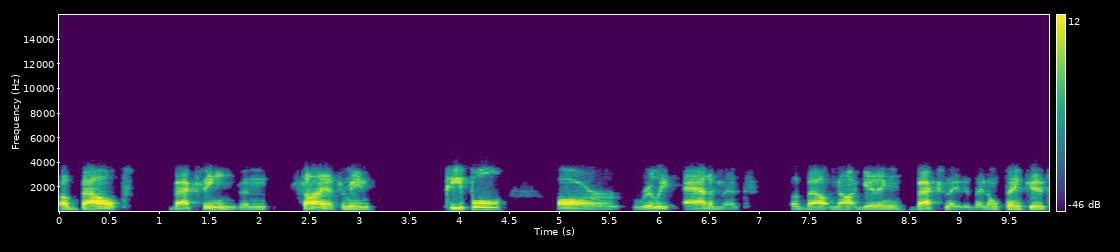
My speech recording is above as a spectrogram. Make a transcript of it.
about vaccines and science. I mean, people are really adamant about not getting vaccinated. They don't think it's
